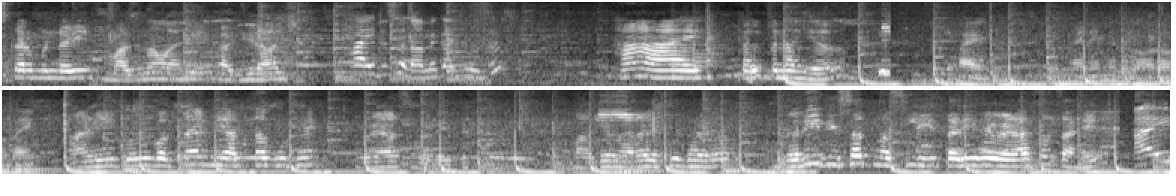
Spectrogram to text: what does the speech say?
नमस्कार मंडळी. माझं नाव आहे अधिराज. हाय तुझं नाम आहे का हाय कल्पना हिय हाय आणि तुम्ही बघताय मी आत्ता कुठे? वेळासमध्ये माझे नारायणची झाड जरी दिसत नसली तरी हे वेळासच आहे. I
